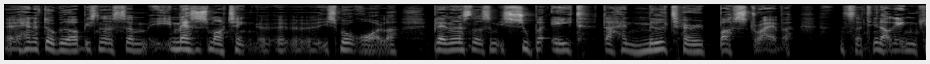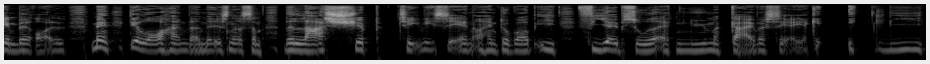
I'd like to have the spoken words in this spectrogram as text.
Øh, han er dukket op i sådan noget som, i masse små ting, øh, øh, i små roller. Blandt andet sådan noget som i Super 8, der er han military bus driver. så det er nok ikke en kæmpe rolle. Men derudover har han været med i sådan noget som The Last Ship tv-serien, og han dukker op i fire episoder af den nye MacGyver-serie. Jeg kan ikke lige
